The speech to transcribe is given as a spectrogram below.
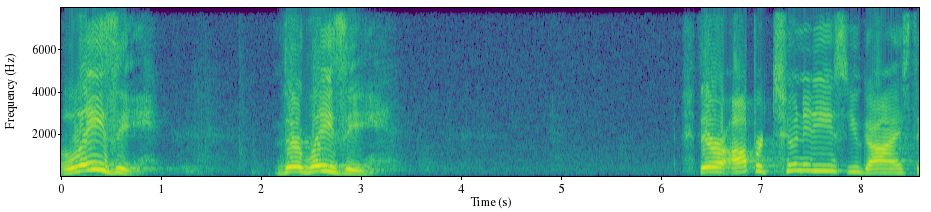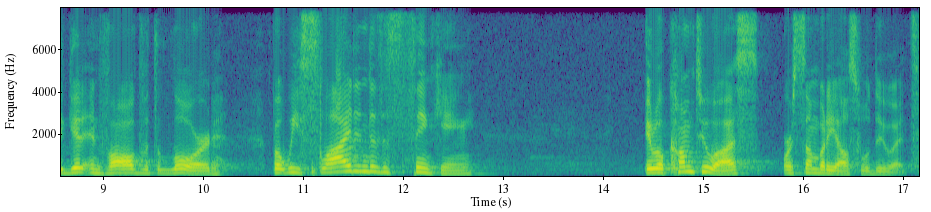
lazy. They're lazy. There are opportunities, you guys, to get involved with the Lord, but we slide into this thinking it will come to us or somebody else will do it.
